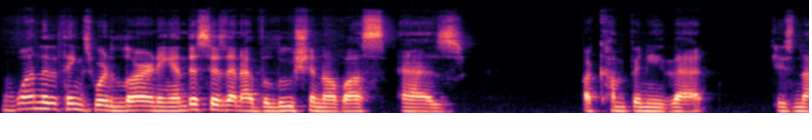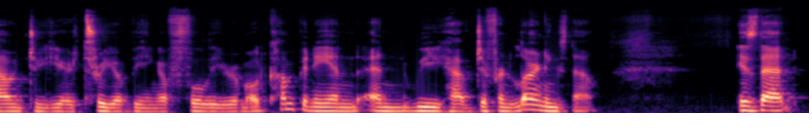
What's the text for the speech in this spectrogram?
one of the things we're learning, and this is an evolution of us as a company that is now into year three of being a fully remote company, and and we have different learnings now, is that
